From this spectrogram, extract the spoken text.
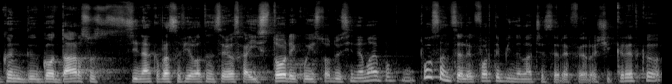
când Godard susținea că vrea să fie luat în serios ca istoric cu istoricul cinema, pot să înțeleg foarte bine la ce se referă și cred că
